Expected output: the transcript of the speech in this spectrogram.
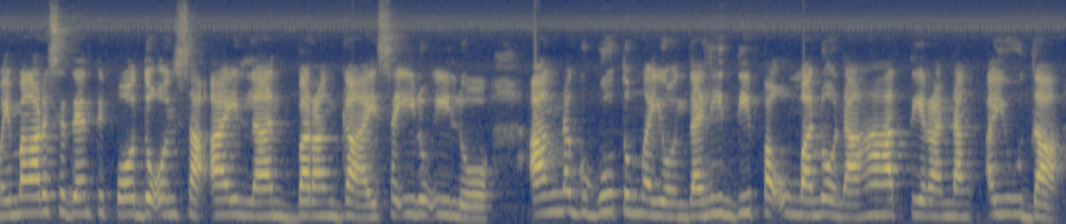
May mga residente po doon sa island barangay sa Iloilo ang nagugutom ngayon dahil hindi pa umano nahahatiran ng ayuda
